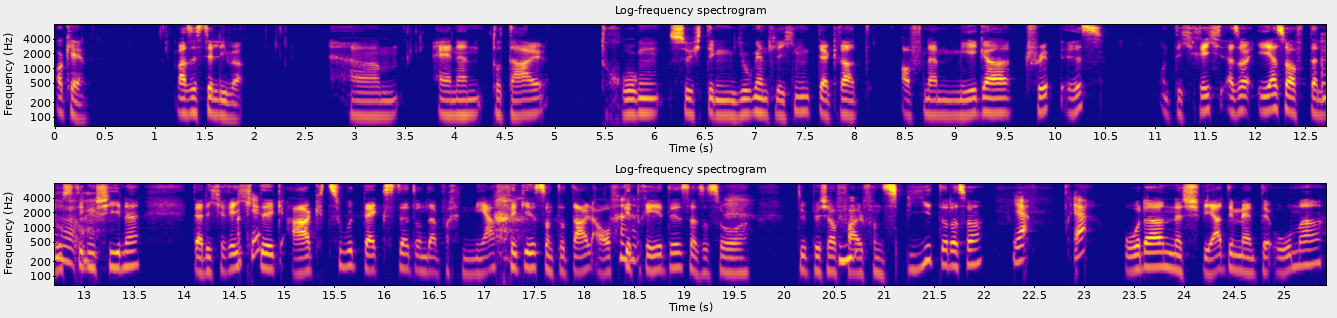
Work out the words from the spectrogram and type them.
Okay. Was ist dir lieber? Ähm, einen total drogensüchtigen Jugendlichen, der gerade auf einem Mega-Trip ist und dich richtig, also eher so auf der Ah. lustigen Schiene, der dich richtig arg zutextet und einfach nervig ist und total aufgedreht ist, also so typischer Mhm. Fall von Speed oder so. Ja. Ja. Oder eine schwer demente Oma,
